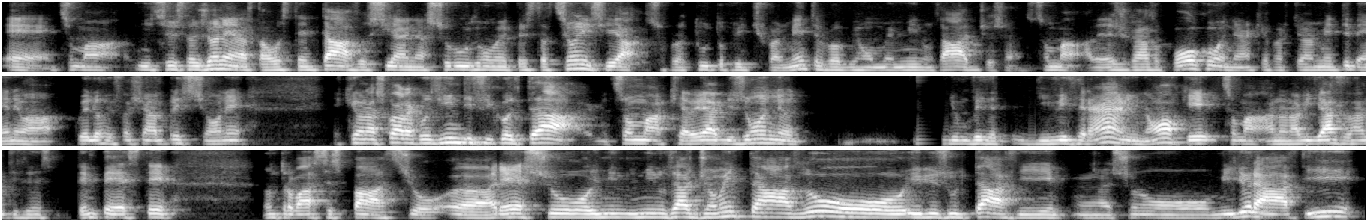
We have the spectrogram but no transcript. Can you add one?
Eh, insomma, inizio di stagione era stato ostentato sia in assoluto come prestazioni, sia soprattutto principalmente proprio come minutaggio. Cioè, insomma, aveva giocato poco e neanche particolarmente bene, ma quello che faceva impressione è che una squadra così in difficoltà, insomma, che aveva bisogno di, vet- di veterani no? che insomma hanno navigato tante tempeste non trovasse spazio. Uh, adesso il, il, minutaggio è aumentato, i risultati uh, sono migliorati,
